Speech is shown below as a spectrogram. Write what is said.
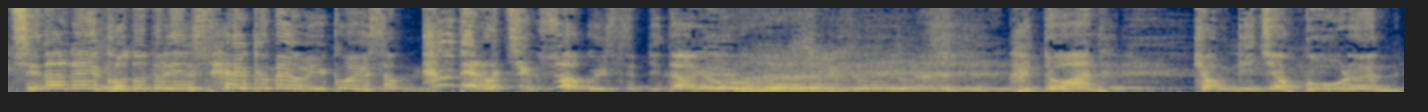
지난해 거둬들인 세금에 의거해서 그대로 징수하고 있습니다요. 또한 경기 지역 고을은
